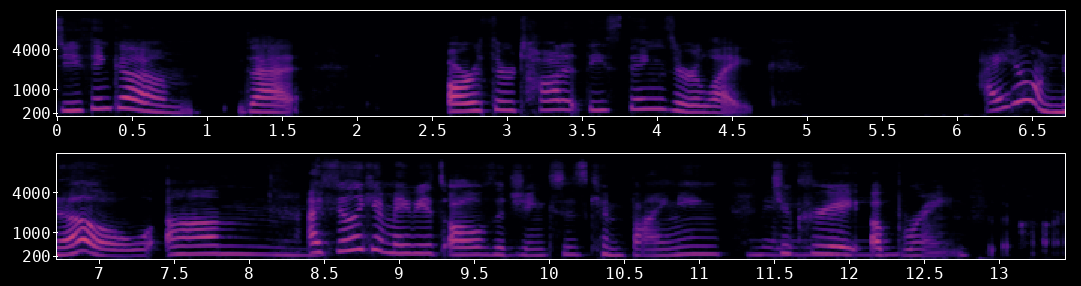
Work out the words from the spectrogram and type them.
Do you think um that Arthur taught it these things or like I don't know. Um, I feel like it maybe it's all of the jinxes combining to create a brain for the car.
